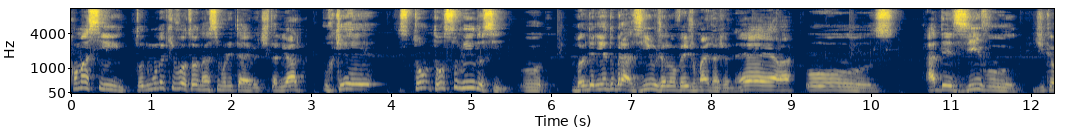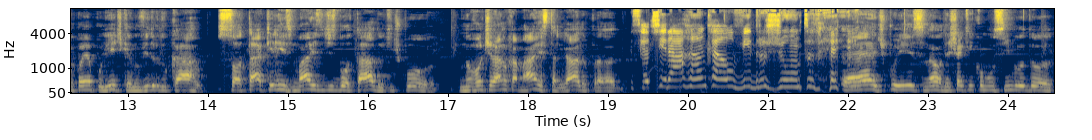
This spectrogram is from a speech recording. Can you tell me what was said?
como assim? Todo mundo aqui votou na Simone Tebet, tá ligado? Porque estão sumindo, assim. O bandeirinha do Brasil já não vejo mais na janela. Os adesivo de campanha política no vidro do carro só tá aqueles mais desbotado que, tipo, não vão tirar nunca mais, tá ligado? Pra... Se eu tirar, arranca o vidro junto, velho. É, tipo isso, não, deixa aqui como um símbolo do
